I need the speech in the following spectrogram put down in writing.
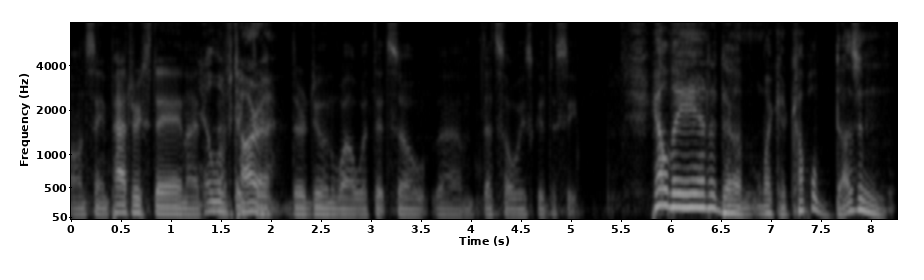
on St. Patrick's Day, and I, Hill I of think Tara. they're, they're doing well with it. So um, that's always good to see. Hell, they added um, like a couple dozen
